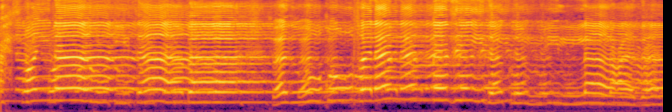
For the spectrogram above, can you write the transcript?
أحصيناه كتابا فذوقوا فلن نزيدكم إلا عذابا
